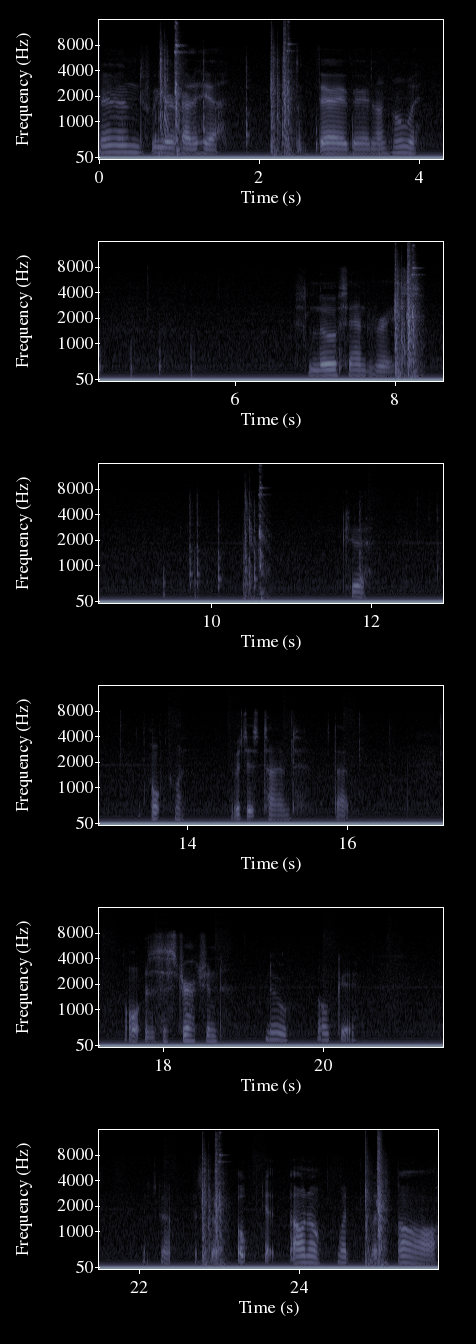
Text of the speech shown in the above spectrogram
And we are out of here. It's a very, very long hallway. Slow sand race. Okay. Oh, come on. If it is timed that. Oh, it's a distraction. No. Okay. Let's go. Let's go. Oh, yeah. Oh no. What? What? Oh.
